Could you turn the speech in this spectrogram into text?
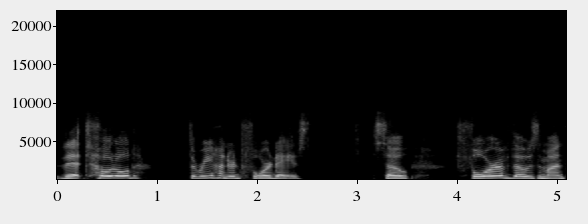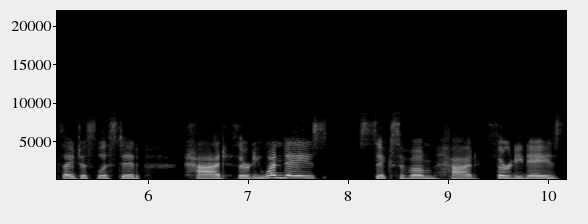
that totaled 304 days. So, four of those months I just listed had 31 days, six of them had 30 days.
